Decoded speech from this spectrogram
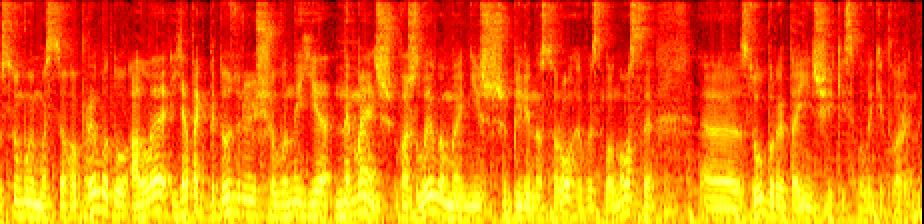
сумуємо з цього приводу. Але я так підозрюю, що вони є не менш важливими, ніж білі носороги, веслоноси, е, зубри та інші якісь великі тварини.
